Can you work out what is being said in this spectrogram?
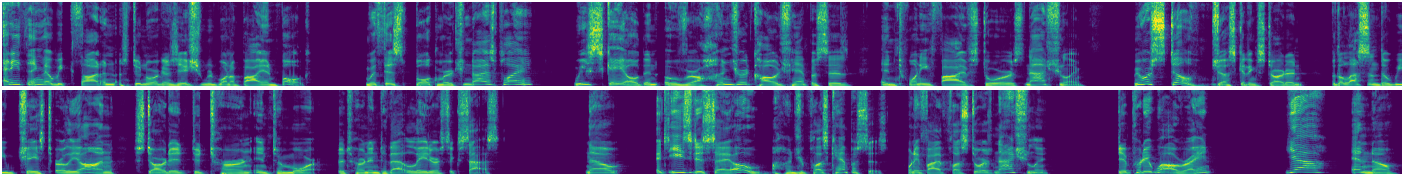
anything that we thought a student organization would want to buy in bulk. With this bulk merchandise play, we scaled in over 100 college campuses in 25 stores nationally. We were still just getting started, but the lesson that we chased early on started to turn into more, to turn into that later success. Now, it's easy to say, oh, 100 plus campuses, 25 plus stores nationally. Did pretty well, right? Yeah, and no.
